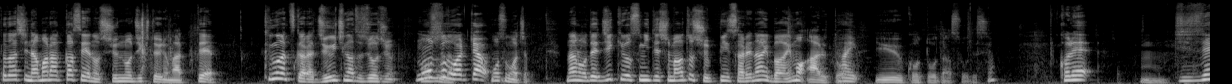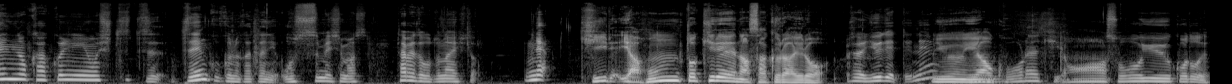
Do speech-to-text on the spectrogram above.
ただし生落花生の旬の時期というのがあって9月から11月上旬。もうすぐ終わっちゃう。もうすぐ終わっちゃう。なので時期を過ぎてしまうと出品されない場合もあるとはい。いうことだそうですよ、これ、事前の確認をしつつ全国の方におすすめします。食べたことない人。ね。綺麗い。やほんと綺麗な桜色。それ茹でてね。いや、これきああそういうことで。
